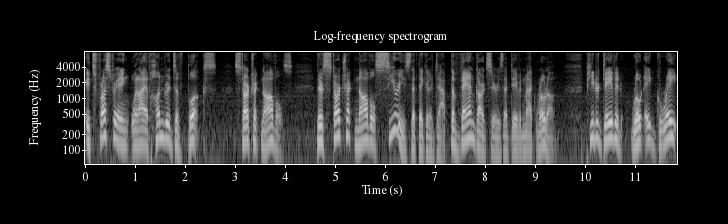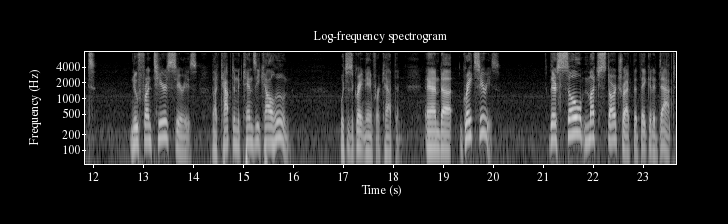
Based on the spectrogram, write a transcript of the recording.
It's frustrating when I have hundreds of books, Star Trek novels. There's Star Trek novel series that they could adapt. The Vanguard series that David Mack wrote on. Peter David wrote a great New Frontiers series about Captain Mackenzie Calhoun, which is a great name for a captain, and uh, great series. There's so much Star Trek that they could adapt,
